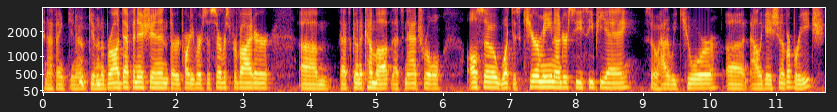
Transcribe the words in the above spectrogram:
And I think you know, given the broad definition, third party versus service provider, um, that's going to come up. That's natural. Also, what does cure mean under CCPA? So how do we cure uh, an allegation of a breach?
